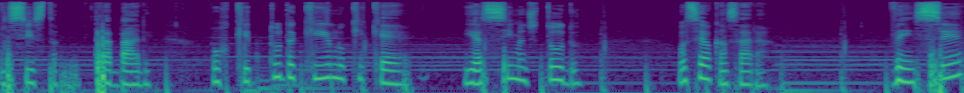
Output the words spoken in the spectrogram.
insista, trabalhe, porque tudo aquilo que quer e acima de tudo, você alcançará. Vencer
